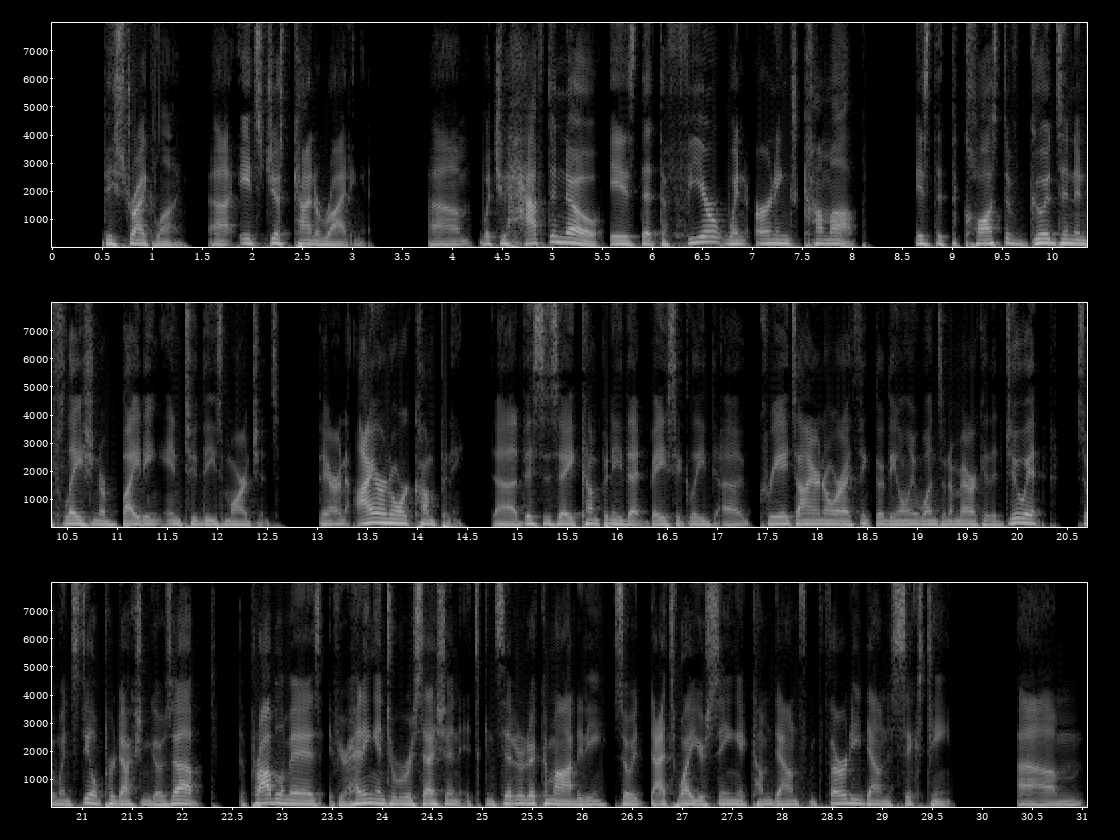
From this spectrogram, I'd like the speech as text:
the strike line. Uh, it's just kind of riding it. Um, what you have to know is that the fear when earnings come up is that the cost of goods and inflation are biting into these margins. They are an iron ore company. Uh, this is a company that basically uh, creates iron ore. I think they're the only ones in America that do it. So when steel production goes up, the problem is if you're heading into a recession, it's considered a commodity. So it, that's why you're seeing it come down from 30 down to 16. Um,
